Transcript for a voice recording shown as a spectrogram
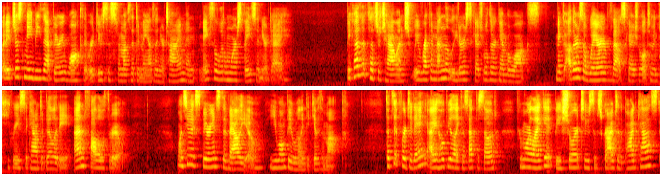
but it just may be that very walk that reduces some of the demands on your time and makes a little more space in your day. Because it's such a challenge, we recommend that leaders schedule their Gemba walks, make others aware of that schedule to increase accountability, and follow through. Once you experience the value, you won't be willing to give them up. That's it for today. I hope you like this episode. For more like it, be sure to subscribe to the podcast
